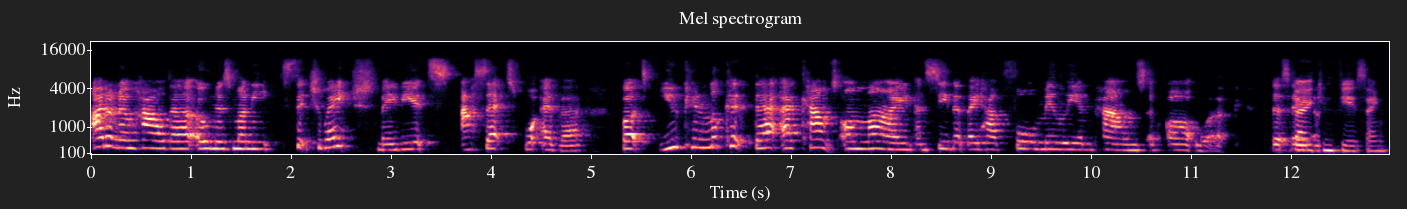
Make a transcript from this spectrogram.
I don't know how their owner's money situates. Maybe it's assets, whatever. But you can look at their accounts online and see that they have four million pounds of artwork. That's very own. confusing.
